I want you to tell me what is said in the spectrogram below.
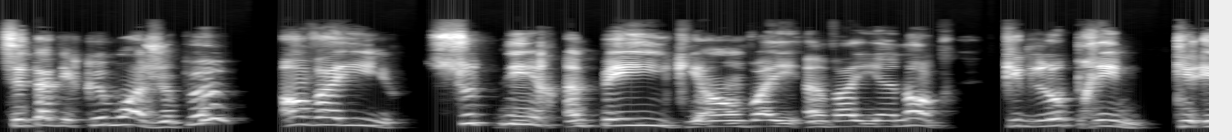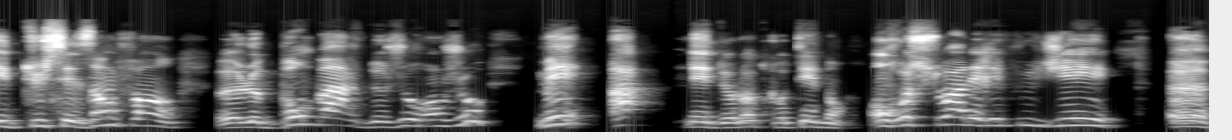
C'est-à-dire que moi, je peux envahir, soutenir un pays qui a envahi, un autre, qui l'opprime, qui tue ses enfants, euh, le bombarde de jour en jour, mais ah, mais de l'autre côté, non. On reçoit les réfugiés euh,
